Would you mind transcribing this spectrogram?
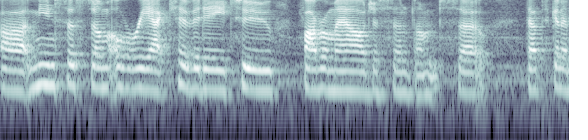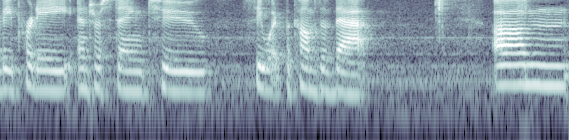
uh, immune system overreactivity to fibromyalgia symptoms. So that's going to be pretty interesting to see what becomes of that. Um,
